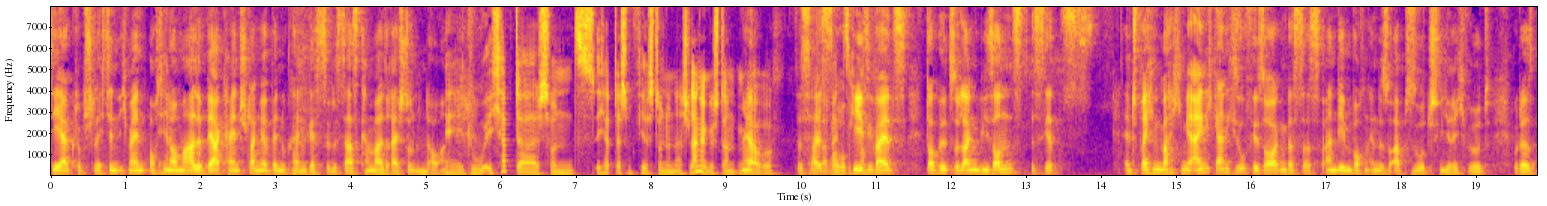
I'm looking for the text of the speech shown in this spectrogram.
der Club schlechthin. Ich meine, auch die Ja. normale Berghain-Schlange, wenn du keine Gästeliste hast, kann mal drei Stunden dauern. Ey, du, ich habe da schon, ich habe da schon vier Stunden in der Schlange gestanden, Ja. glaube. Das um heißt da so, okay, sie war jetzt doppelt so lang wie sonst, ist jetzt. Entsprechend mache ich mir eigentlich gar nicht so viel Sorgen, dass das an dem Wochenende so absurd schwierig wird oder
